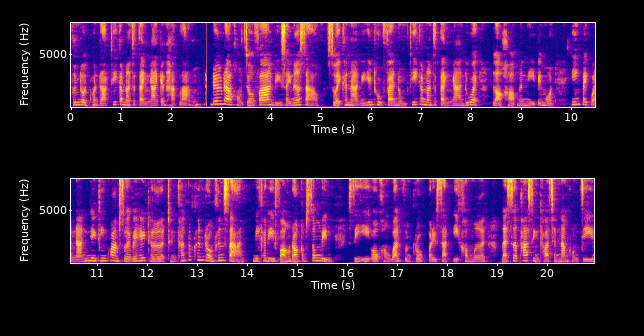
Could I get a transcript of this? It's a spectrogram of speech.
เพิ่งโดนคนรักที่กำลังจะแต่งงานกันหักหลัง เรื่องราวของโจฟาง ดีไซเนอร์สาว สวยขนาดนี้ยังถูกแฟนหนุ่มที่กำลังจะแต่งงานด้วย หลอกหอบเงินหนีไปหมด ยิ่งไปกว่านั้นยังทิ้งความซวยไว้ให้เธอ ถึงขั้นต้องขึ้นโรงขึ้นศาลมีคดีฟ้องร้องกับซ่งหลิน CEO ของว่านฟุนกรุ๊ปบริษัทอีคอมเมิร์ซและเสื้อผ้าสิ่งทอชั้นนำของจีน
